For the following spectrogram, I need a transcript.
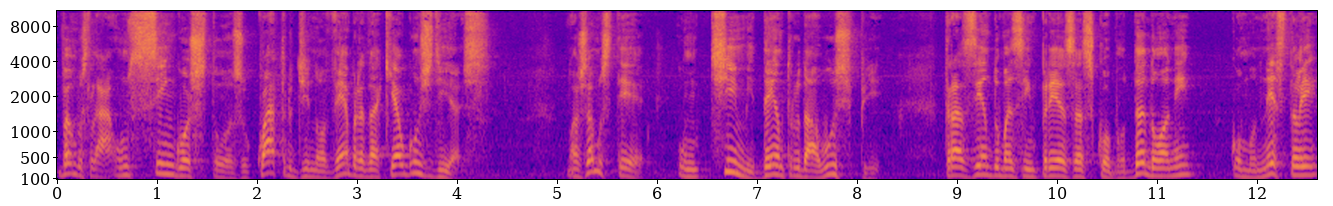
Vamos lá, um sim gostoso. 4 de novembro, daqui a alguns dias, nós vamos ter um time dentro da USP trazendo umas empresas como Danone, como Nestlé,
